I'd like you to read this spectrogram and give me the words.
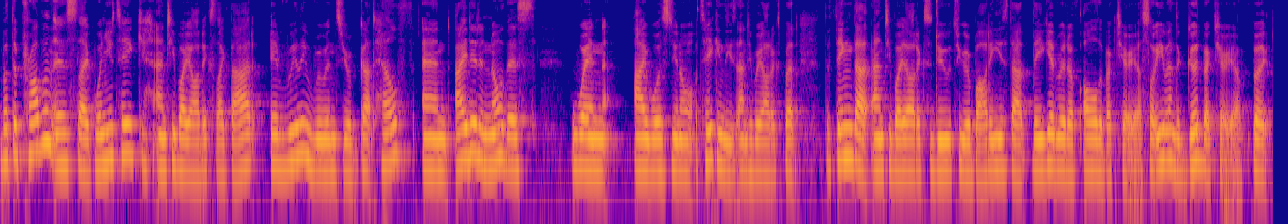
But the problem is like when you take antibiotics like that, it really ruins your gut health. And I didn't know this when I was, you know, taking these antibiotics. But the thing that antibiotics do to your body is that they get rid of all the bacteria. So even the good bacteria, but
